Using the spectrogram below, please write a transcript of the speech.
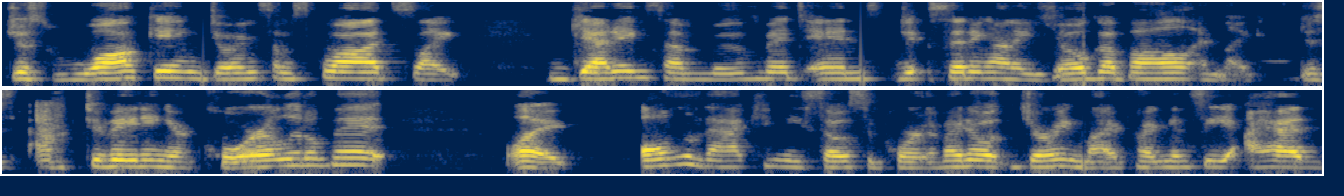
just walking, doing some squats, like getting some movement in, sitting on a yoga ball and like just activating your core a little bit. Like all of that can be so supportive. I know during my pregnancy, I had,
